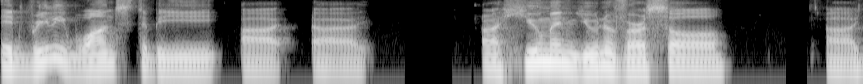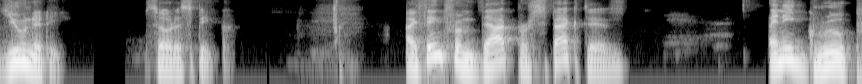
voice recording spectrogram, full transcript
It really wants to be uh, uh, a human universal uh, unity, so to speak. I think from that perspective, any group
